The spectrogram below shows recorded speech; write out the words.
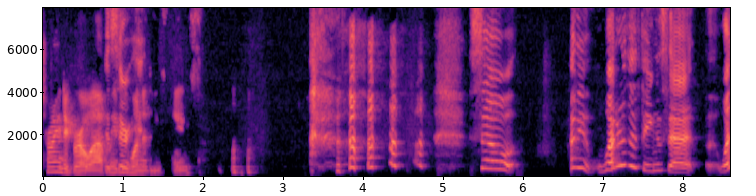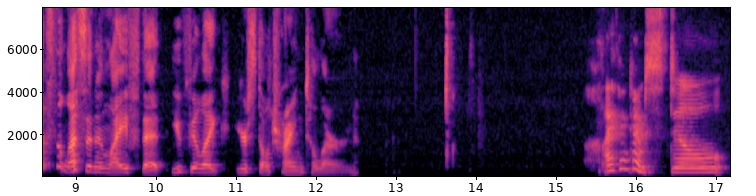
Trying to grow up, Is maybe one of these days. so, I mean, what are the things that, what's the lesson in life that you feel like you're still trying to learn? I think I'm still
